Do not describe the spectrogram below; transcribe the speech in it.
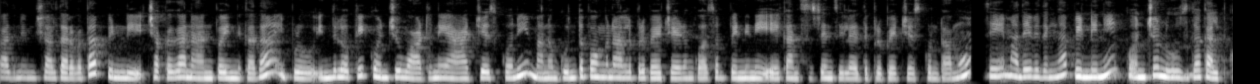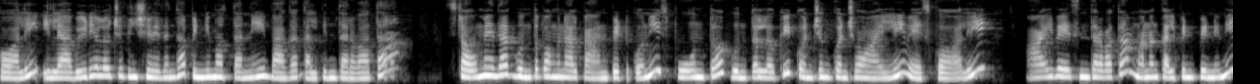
పది నిమిషాల తర్వాత పిండి చక్కగా నానిపోయింది కదా. ఇప్పుడు ఇందులోకి కొంచెం వాటిని యాడ్ చేసుకొని మనం గుంత పొంగనాలు ప్రిపేర్ చేయడం కోసం పిండిని ఏ కన్సిస్టెన్సీలో అయితే ప్రిపేర్ చేసుకుంటామో సేమ్ అదే విధంగా పిండిని కొంచెం లూజ్గా కలుపుకోవాలి. ఇలా వీడియోలో చూపించిన విధంగా పిండి మొత్తాన్ని బాగా కలిపిన తర్వాత స్టవ్ మీద గుంత పొంగనాలు ప్యాన్ పెట్టుకొని స్పూన్తో గుంతల్లోకి కొంచెం కొంచెం ఆయిల్ని వేసుకోవాలి. ఆయిల్ వేసిన తర్వాత మనం కలిపిన పిండిని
